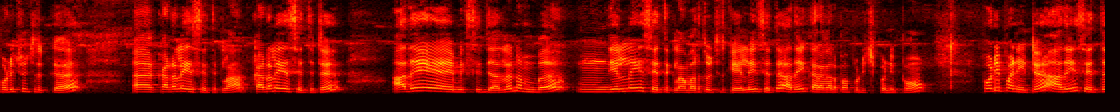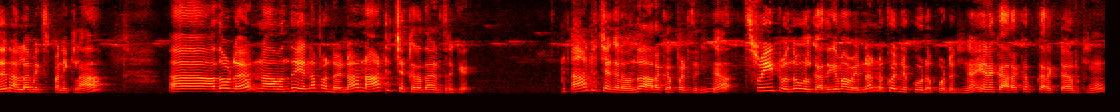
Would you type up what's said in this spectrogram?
பொடிச்சு வச்சுருக்க கடலையை சேர்த்துக்கலாம். கடலையை சேர்த்துட்டு அதே மிக்ஸி ஜாரில் நம்ம எல்லையும் சேர்த்துக்கலாம். வறுத்து வச்சுருக்க எல்லையும் சேர்த்து அதையும் கரகரப்பாக பிடிச்சி பண்ணிப்போம். பொடி பண்ணிவிட்டு அதையும் சேர்த்து நல்லா மிக்ஸ் பண்ணிக்கலாம். அதோட நான் வந்து என்ன பண்ணுறேன்னா நாட்டு சக்கரை தான் எடுத்திருக்கேன். நாட்டு சக்கரை வந்து அரை கப் எடுத்துக்கோங்க. ஸ்வீட் வந்து உங்களுக்கு அதிகமாக வேணும்னா இன்னும் கொஞ்சம் கூட போட்டுக்கோங்க. எனக்கு அரை கப் கரெக்டாக இருக்கும்.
